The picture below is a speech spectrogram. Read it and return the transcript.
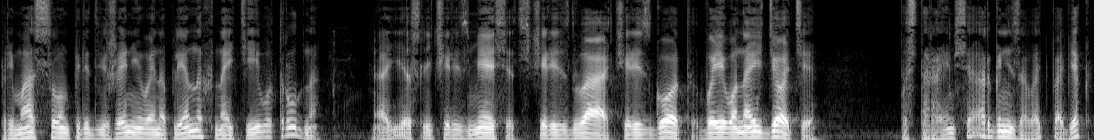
При массовом передвижении военнопленных найти его трудно. А если через месяц, через два, через год вы его найдете?» «Постараемся организовать побег».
